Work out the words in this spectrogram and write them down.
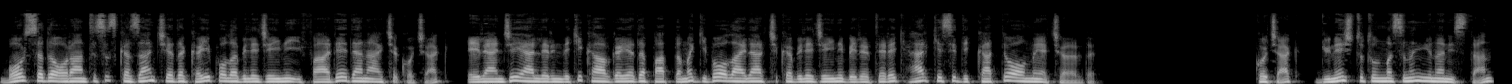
Borsada orantısız kazanç ya da kayıp olabileceğini ifade eden Ayça Koçak, eğlence yerlerindeki kavga ya da patlama gibi olaylar çıkabileceğini belirterek herkesi dikkatli olmaya çağırdı. Koçak, güneş tutulmasının Yunanistan,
